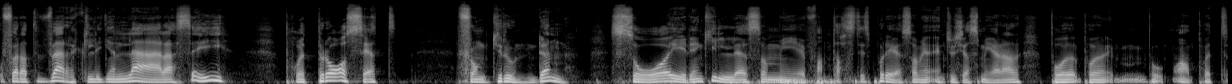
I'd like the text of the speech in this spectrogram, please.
för att verkligen lära sig på ett bra sätt från grunden så är det en kille som är fantastisk på det, som entusiasmerar på, på, på, ja, på ett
